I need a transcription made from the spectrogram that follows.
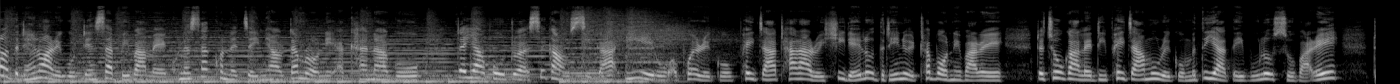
တော့သတင်းလွှာတွေကိုတင်ဆက်ပေးပါမယ်89ကြိမ်မြောက်တက်မတော်နေ့အခမ်းအနားကိုတက်ရောက်ဖို့အတွက်စစ်ကောင်စီက EAO အဖွဲ့တွေကိုဖိတ်ကြားထားတာတွေရှိတယ်လို့သတင်းတွေထွက်ပေါ်နေပါတယ်တချို့ကလည်းဒီဖိတ်ကြားမှုတွေကိုမသိရသေးဘူးလို့ဆိုပါတယ်တ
